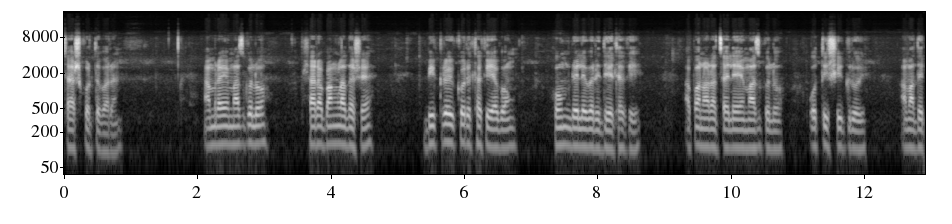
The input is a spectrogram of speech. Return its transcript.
চাষ করতে পারেন। আমরা এই মাছগুলো সারা বাংলাদেশে বিক্রয় করে থাকি এবং হোম ডেলিভারি দিয়ে থাকি। আপনারা চাইলে এই মাছগুলো অতি শীঘ্রই আমাদের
